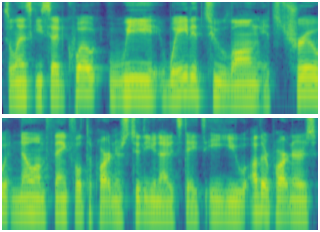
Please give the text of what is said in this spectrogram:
Zelensky said, quote, We waited too long. It's true. No, I'm thankful to partners to the United States, EU, other partners.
